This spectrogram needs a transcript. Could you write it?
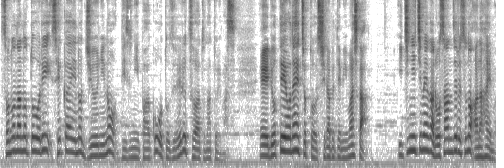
その名の通り世界の12のディズニーパークを訪れるツアーとなっております、えー、旅程をねちょっと調べてみました1日目がロサンゼルスのアナハイム。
